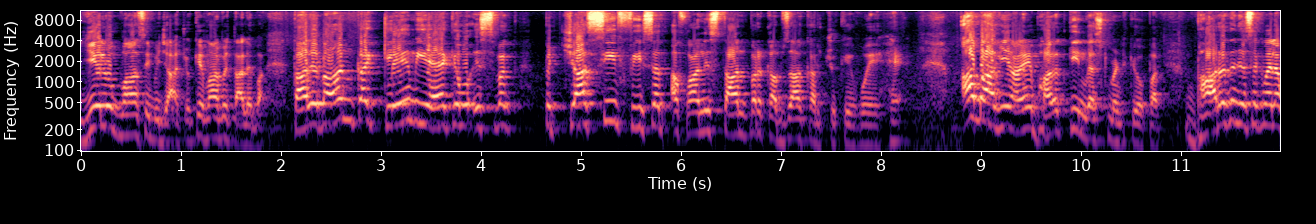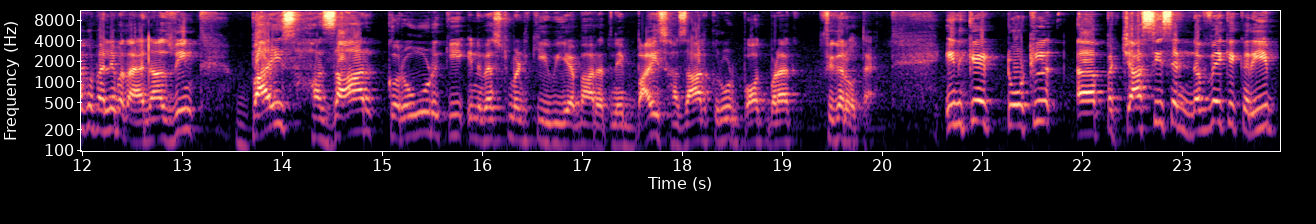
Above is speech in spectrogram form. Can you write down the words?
ये लोग वहाँ से भी जा चुके हैं, वहाँ पर तालिबान। तालिबान का क्लेम यह है कि वो इस वक्त पचासी फ़ीसद अफ़गानिस्तान पर कब्जा कर चुके हुए हैं। अब आगे आए भारत की इन्वेस्टमेंट के ऊपर। भारत ने, जैसे कि मैंने आपको पहले बताया, नाजरीन, बाईस हज़ार करोड़ की इन्वेस्टमेंट की हुई है भारत ने। बाईस हज़ार करोड़ बहुत बड़ा फिगर होता है। इनके टोटल पचासी से नब्बे के करीब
